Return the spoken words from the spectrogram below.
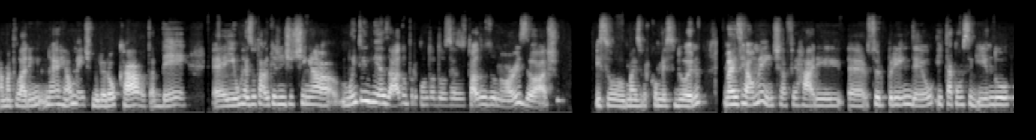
a McLaren né, realmente melhorou o carro, tá bem. É, e um resultado que a gente tinha muito enviesado por conta dos resultados do Norris, eu acho. Isso mais para começo do ano. Mas realmente a Ferrari é, surpreendeu e está conseguindo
